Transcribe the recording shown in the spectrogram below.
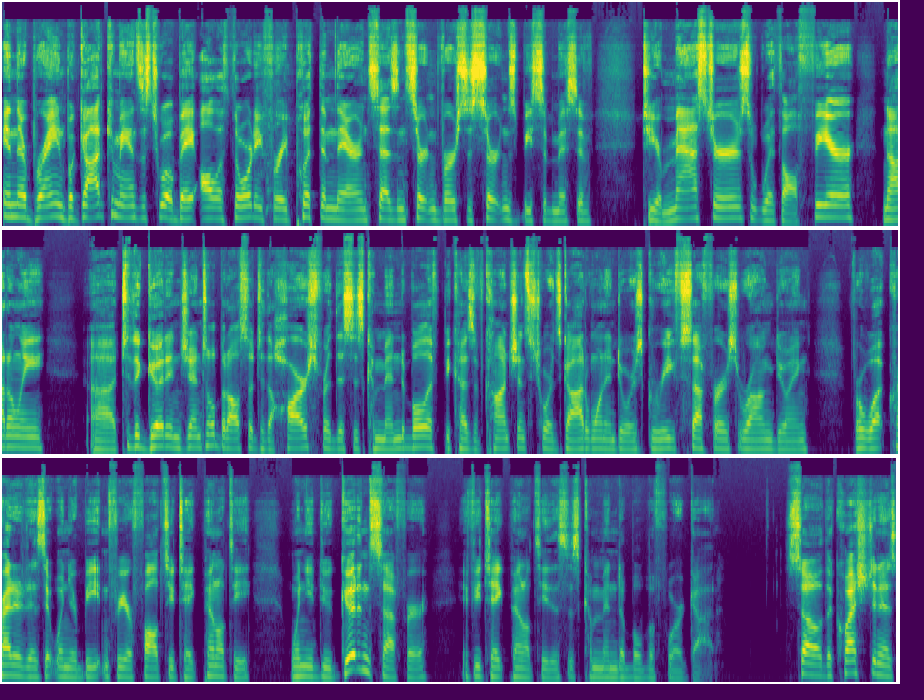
in their brain, but God commands us to obey all authority, for he put them there and says in certain verses, certains be submissive to your masters with all fear, not only uh, to the good and gentle, but also to the harsh, for this is commendable if because of conscience towards God one endures grief, suffers wrongdoing. For what credit is it when you're beaten for your faults, you take penalty? When you do good and suffer, if you take penalty, this is commendable before God. So the question is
